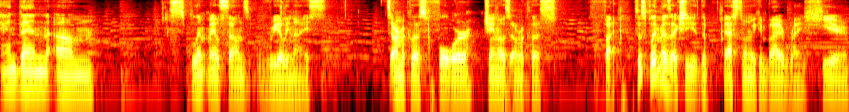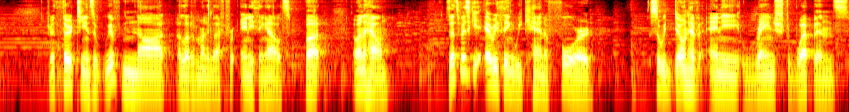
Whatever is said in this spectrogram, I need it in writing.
And then um, Splint Mail sounds really nice. It's armor class 4, Chainmail is armor class 5. So Splint Mail is actually the best one we can buy right here. We're 13, so we have not a lot of money left for anything else, but oh, and a helm. So that's basically everything we can afford. So we don't have any ranged weapons.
